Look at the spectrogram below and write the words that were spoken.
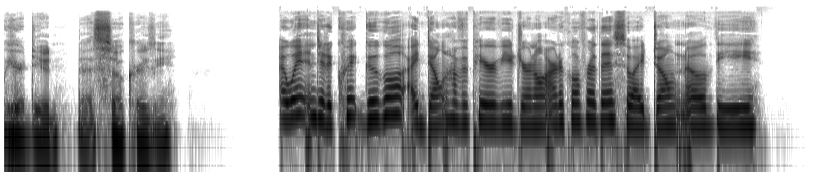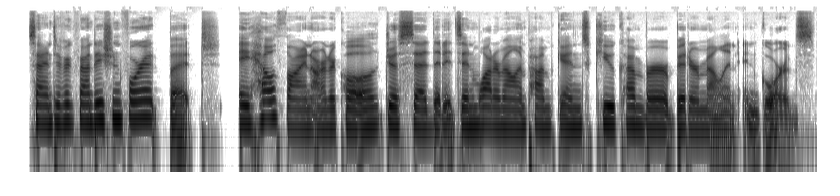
Weird, dude. That's so crazy. I went and did a quick Google. I don't have a peer reviewed journal article for this, so I don't know the scientific foundation for it, but a Healthline article just said that it's in watermelon, pumpkins, cucumber, bitter melon, and gourds.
